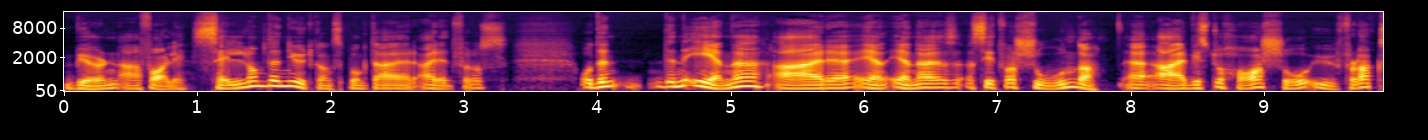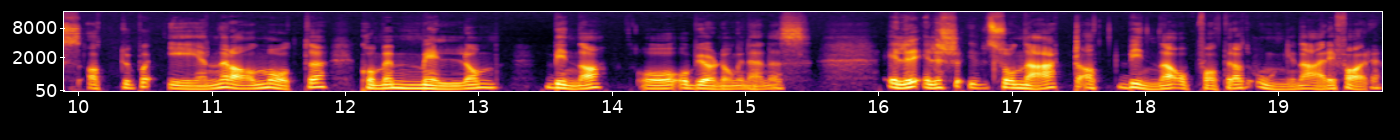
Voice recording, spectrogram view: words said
bjørnen er farlig, selv om den i utgangspunktet er, er redd for oss. Og den, den ene, er, en, ene situasjonen da, er hvis du har så uflaks at du på en eller annen måte kommer mellom binna og, og bjørnungen hennes. Eller, eller så, så nært at binna oppfatter at ungene er i fare.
